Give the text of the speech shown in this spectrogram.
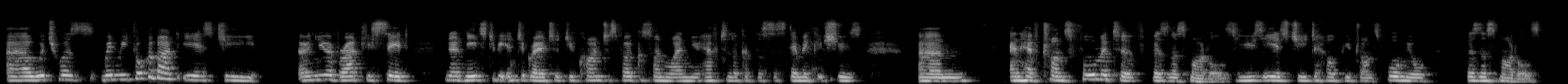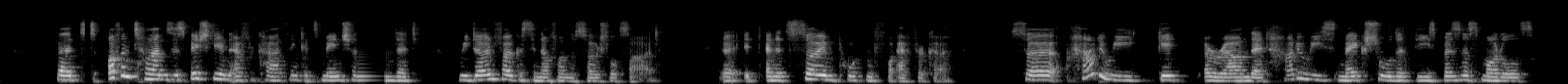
uh, which was when we talk about ESG, and you have rightly said you know, it needs to be integrated. You can't just focus on one. You have to look at the systemic issues um, and have transformative business models. Use ESG to help you transform your business models. But oftentimes, especially in Africa, I think it's mentioned that we don't focus enough on the social side. Uh, it, and it's so important for Africa. So, how do we get around that? How do we make sure that these business models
